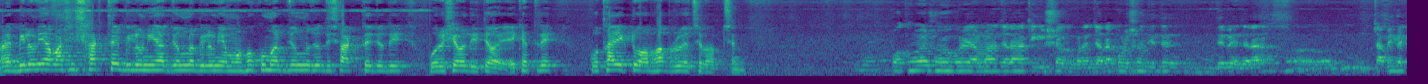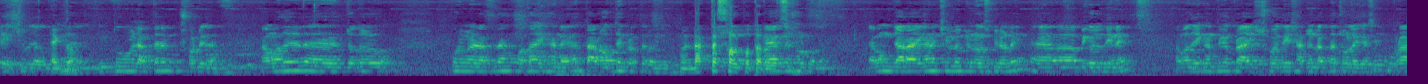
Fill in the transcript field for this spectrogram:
মানে বিলোনিয়াবাসীর স্বার্থে বিলোনিয়ার জন্য বিলোনিয়া মহকুমার জন্য যদি স্বার্থে যদি পরিষেবা দিতে হয় এক্ষেত্রে কোথায় একটু অভাব রয়েছে ভাবছেন? প্রথমে সর্বোপরি আমরা যারা চিকিৎসক মানে যারা পরিষেবা দিতে দেবে যারা চাবিকাঠি একদম। কিন্তু ডাক্তারের শর্টেজ আছে আমাদের যত পরিমাণে ডাক্তারের কথা এখানে তার অর্ধেক ডাক্তার রয়েছে। মানে ডাক্তার স্বল্পতা রয়েছে। স্বল্পতা। এবং যারা এখানে ছিল বিভিন্ন হসপিটালে বিগত দিনে, আমাদের এখান থেকে প্রায় ছয় থেকে সাতজন ডাক্তার চলে গেছে, ওরা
